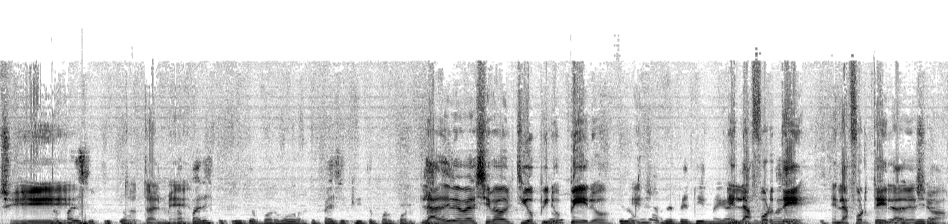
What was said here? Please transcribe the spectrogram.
Sí, No parece escrito, totalmente. no parece escrito por Borges, parece escrito por Cortázar. La debe haber llevado el tío Piropero Te lo voy en, a repetir, Megalito, en la vale. En la Forté Mira la debe haber llevado.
